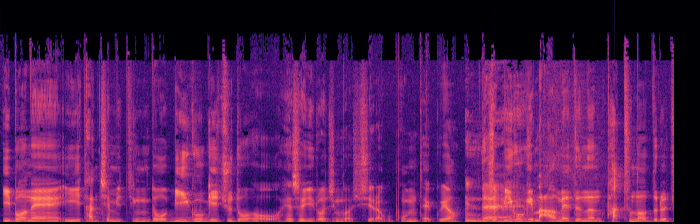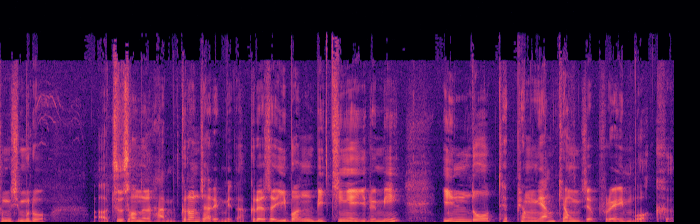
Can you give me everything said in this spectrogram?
이번에 이 단체 미팅도 미국이 주도해서 이루어진 것이라고 보면 되고요. 그래서 네. 미국이 마음에 드는 파트너들을 중심으로 어, 주선을 한 그런 자리입니다. 그래서 이번 미팅의 이름이 인도 태평양 경제 프레임워크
